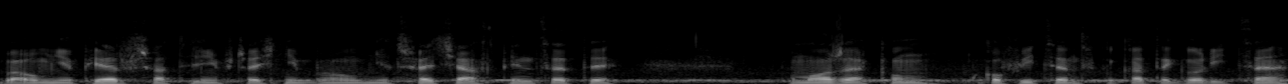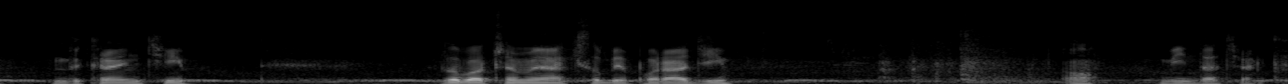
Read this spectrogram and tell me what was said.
była u mnie pierwsza, tydzień wcześniej była u mnie trzecia z 500. To może jaką koeficjent w kategorii C wykręci. Zobaczymy, jak sobie poradzi. O, widać jak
